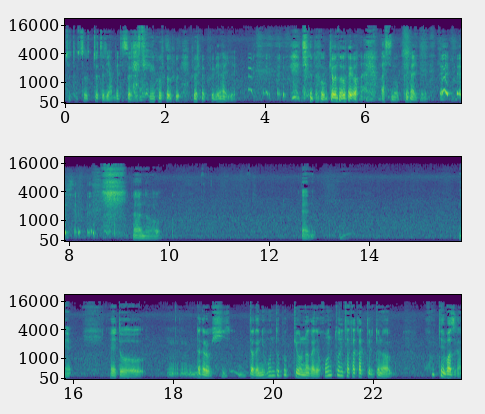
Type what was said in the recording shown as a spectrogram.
ちょっとちょっとやめてそれ。って触れないで。ちょっと今日の上は足乗っけないで。あのあのねえっ、ー、とだからだから日本の仏教の中で本当に戦ってるっていうのは本当にわずか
